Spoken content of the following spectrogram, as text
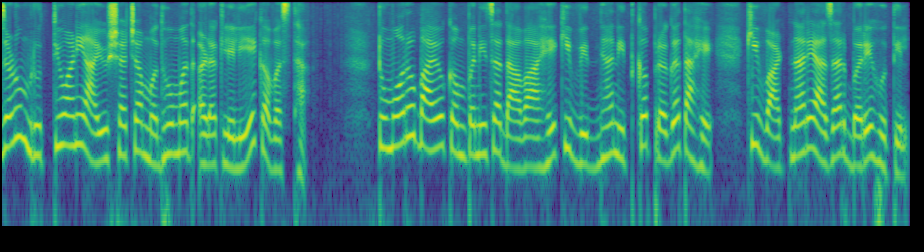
जणू मृत्यू आणि आयुष्याच्या मधोमध अडकलेली एक अवस्था. टुमॉरो बायो कंपनीचा दावा आहे की विज्ञान इतकं प्रगत आहे की वाटणारे आजार बरे होतील.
